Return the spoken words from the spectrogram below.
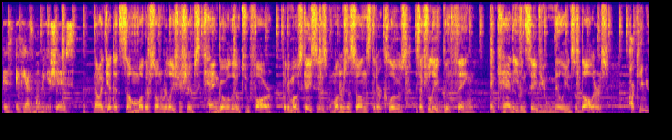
is if he has mummy issues. Now, I get that some mother son relationships can go a little too far, but in most cases, mothers and sons that are close is actually a good thing and can even save you millions of dollars. Hakimi.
